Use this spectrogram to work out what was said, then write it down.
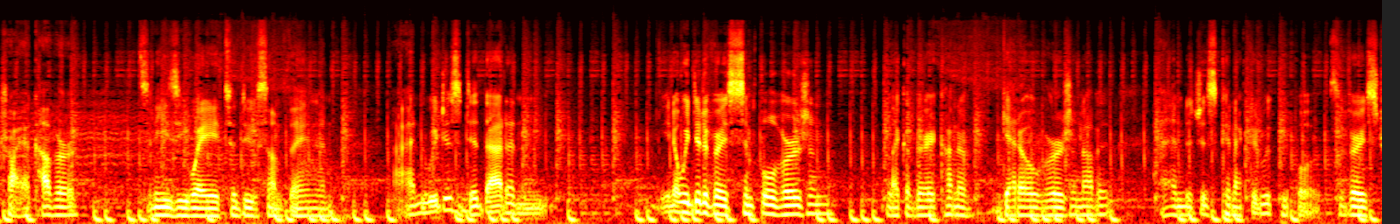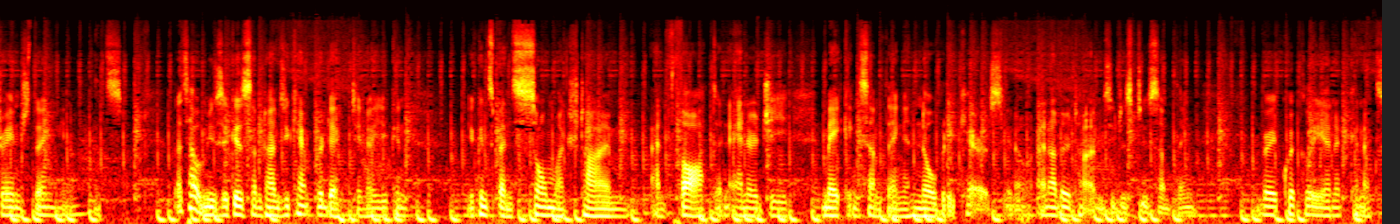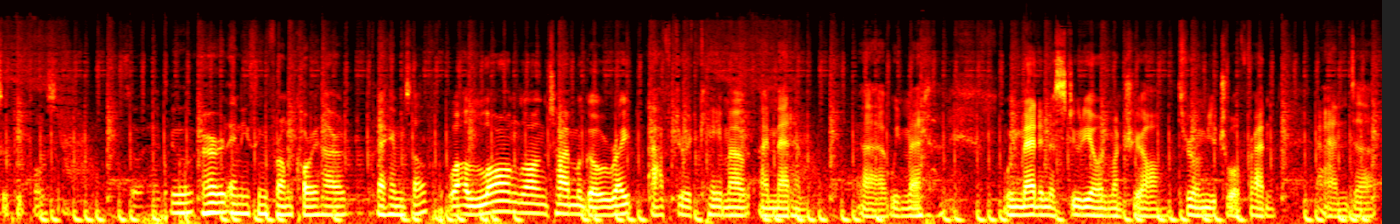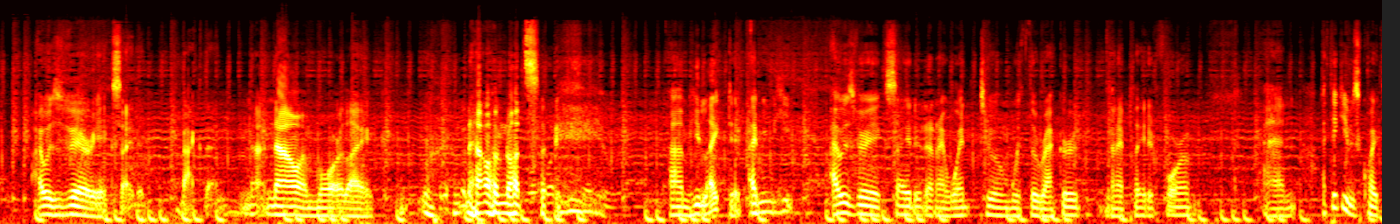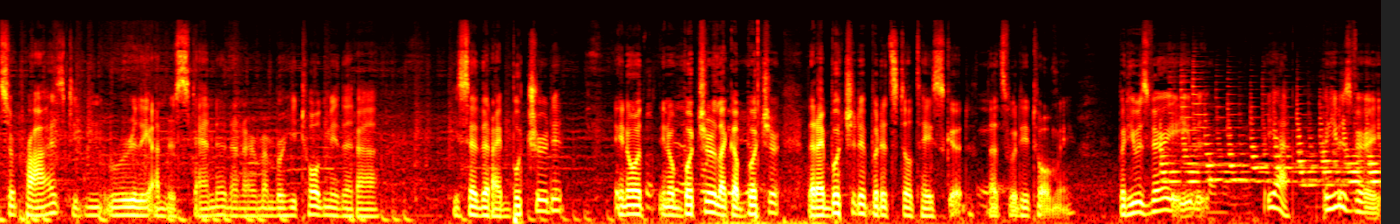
try a cover. It's an easy way to do something, and and we just did that, and you know, we did a very simple version, like a very kind of ghetto version of it, and it just connected with people. It's a very strange thing, you know. It's that's how music is. Sometimes you can't predict. You know, you can you can spend so much time and thought and energy making something, and nobody cares. You know, and other times you just do something very quickly and it connects with people. So. So have you heard anything from Corey Hart by himself? Well, a long, long time ago, right after it came out, I met him. Uh, we met, we met in a studio in Montreal through a mutual friend, and uh, I was very excited back then. N- now I'm more like, now I'm not. So, um, he liked it. I mean, he. I was very excited, and I went to him with the record, and I played it for him, and I think he was quite surprised. He didn't really understand it, and I remember he told me that uh, he said that I butchered it. You know, what, you know, butcher like a butcher. That I butchered it, but it still tastes good. That's what he told me. But he was very, he was, yeah. But he was very,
